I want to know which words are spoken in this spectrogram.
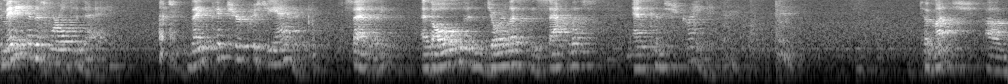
To many in this world today, they picture Christianity, sadly, as old and joyless and sapless and constraining. To much of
